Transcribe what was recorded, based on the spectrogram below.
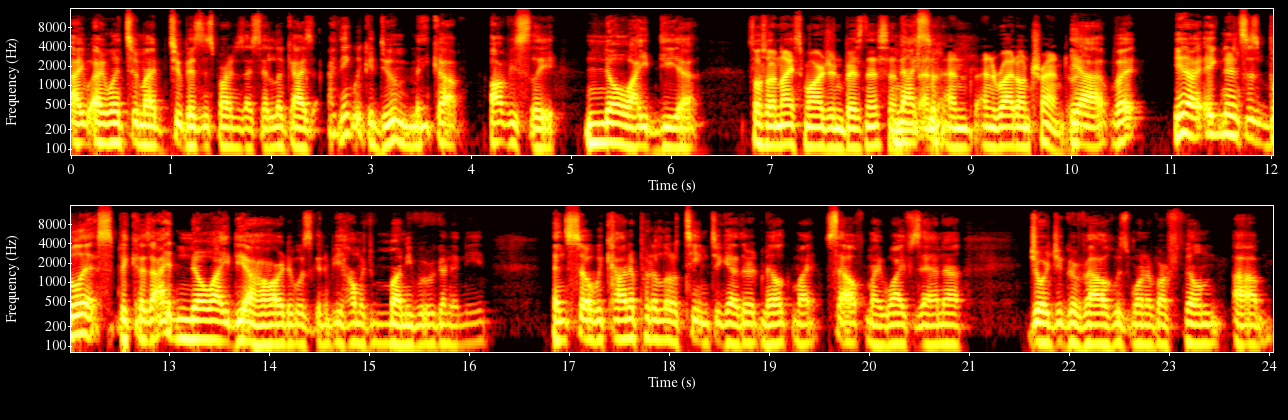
I, I went to my two business partners. I said, look, guys, I think we could do makeup. Obviously, no idea. It's also a nice margin business and nice. and, and, and, right on trend. Right? Yeah, but you know, ignorance is bliss because I had no idea how hard it was going to be, how much money we were going to need. And so we kind of put a little team together at Milk, myself, my wife, Zanna, Georgie Greville, who's one of our film um,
